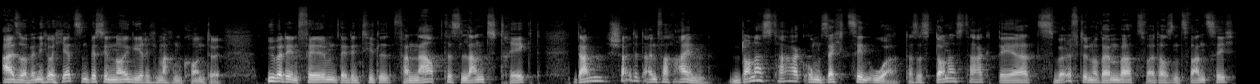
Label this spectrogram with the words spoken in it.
Also, wenn ich euch jetzt ein bisschen neugierig machen konnte über den Film, der den Titel Vernarbtes Land trägt, dann schaltet einfach ein. Donnerstag um 16 Uhr. Das ist Donnerstag, der 12. November 2020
